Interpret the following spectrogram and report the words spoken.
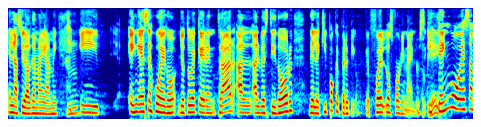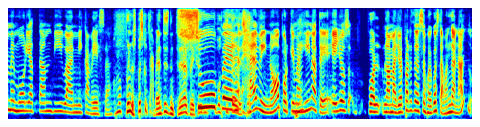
en la ciudad de Miami. Y en ese juego yo tuve que entrar al, al vestidor del equipo que perdió, que fue los 49ers. Ok. Y tengo esa memoria tan viva en mi cabeza. ¿Cómo fue? ¿Nos puedes contar antes de entrar al Súper heavy, ¿no? Porque imagínate, ellos por la mayor parte de ese juego estaban ganando.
